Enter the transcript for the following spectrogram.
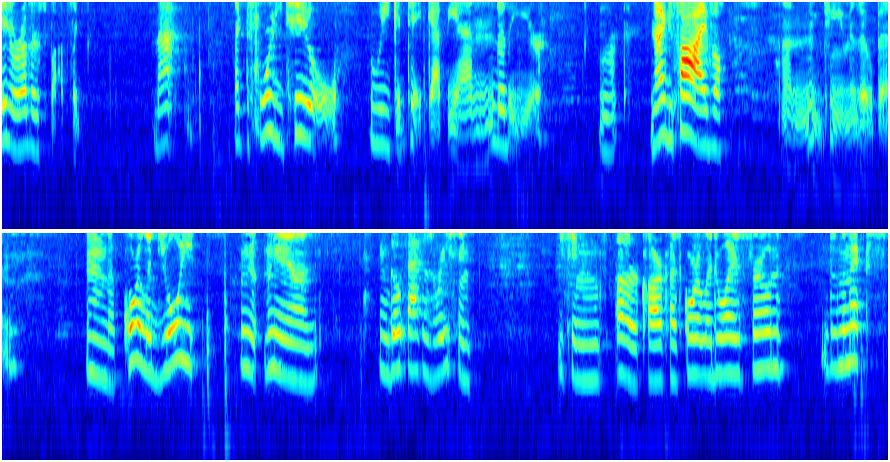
eight or other spots like Matt, like the 42 we could take at the end of the year. 95, a new team is open. And the Corey LaJoie mm, and, and Go Fas is racing. Racing's other car because Corey Joy is thrown into the mix.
